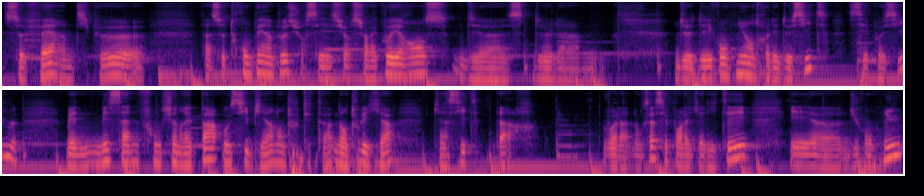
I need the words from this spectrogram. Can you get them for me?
se faire un petit peu, euh, enfin se tromper un peu sur, sur, la cohérence de, la, des contenus entre les deux sites, c'est possible, mais, mais ça ne fonctionnerait pas aussi bien dans, tout état, dans tous les cas qu'un site d'art. Voilà, donc ça c'est pour la qualité et euh, du contenu.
